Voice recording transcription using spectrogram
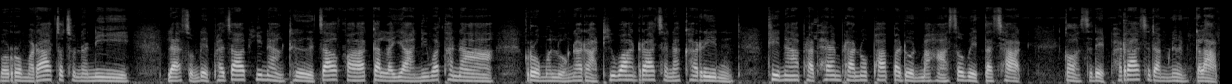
บรมราชชนนี และสมเด็จพระเจ้าพี่นางเธอเจ้าฟ้ากัลยาณิวัฒนากรมหลวงนราธิวาสราชนครินทร์ที่หน้าพระแท่นพระนพประดลมหาเสวตฉัตรก่อนเสด็จพระราชดำเนินกลับ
